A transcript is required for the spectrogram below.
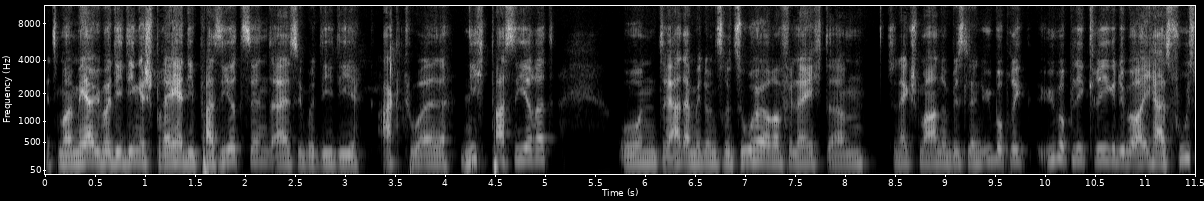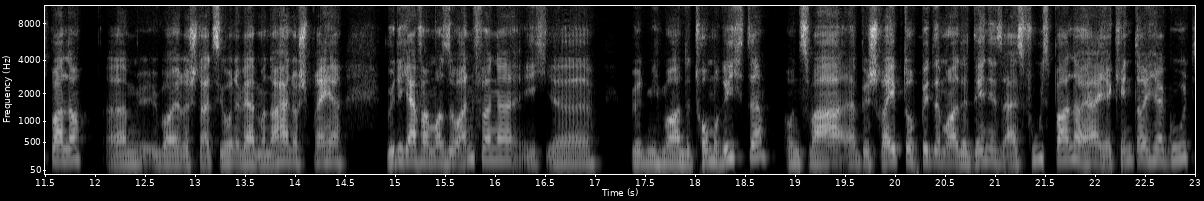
jetzt mal mehr über die Dinge sprechen, die passiert sind, als über die, die aktuell nicht passieren. Und ja, damit unsere Zuhörer vielleicht ähm, zunächst mal noch ein bisschen einen Überblick, Überblick kriegen über euch als Fußballer. Ähm, über eure Stationen werden wir nachher noch sprechen würde ich einfach mal so anfangen. Ich äh, würde mich mal an den Tom richten. Und zwar äh, beschreibt doch bitte mal den Dennis als Fußballer. Ja, ihr kennt euch ja gut.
